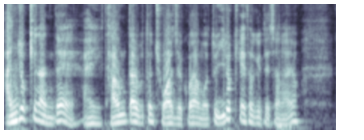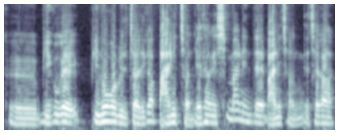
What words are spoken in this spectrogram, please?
안 좋긴 한데, 아이, 다음 달부터는 좋아질 거야. 뭐 또 이렇게 해석이 되잖아요. 그, 미국의 비농업 일자리가 12,000, 예상이 10만인데 12,000. 근데 제가,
